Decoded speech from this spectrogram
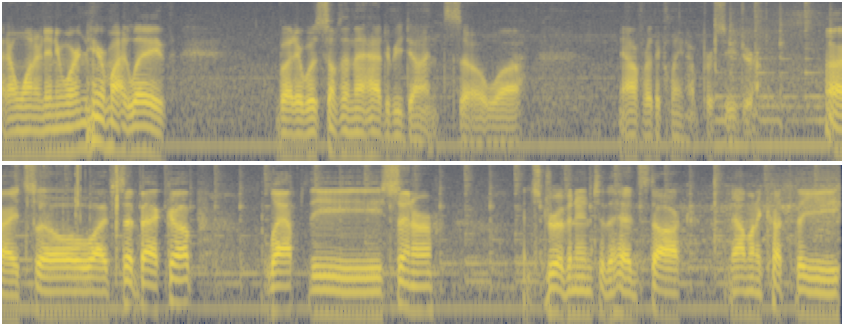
I don't want it anywhere near my lathe. But it was something that had to be done. So uh, now for the cleanup procedure. Alright, so I've set back up, lapped the center. It's driven into the headstock. Now I'm going to cut the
